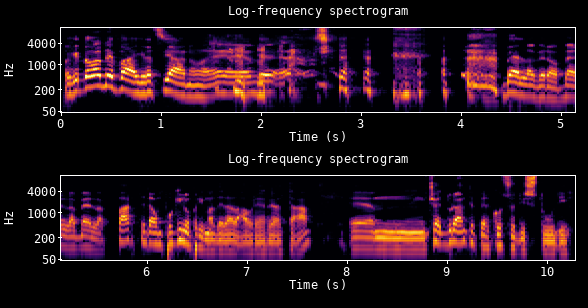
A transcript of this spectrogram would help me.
Ma che domande fai, Graziano? Eh, bella però, bella, bella. Parte da un pochino prima della laurea in realtà, ehm, cioè durante il percorso di studi.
